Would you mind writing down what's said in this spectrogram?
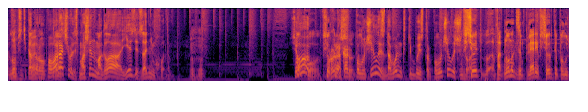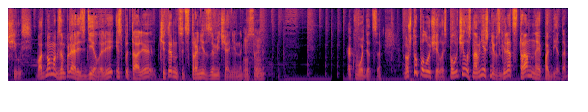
лопасти мгм, которого поворачивались, машина могла ездить задним ходом. Да. Мгм. Все, Толково, всё вроде хорошо, как да. получилось довольно-таки быстро. Получилось что? Все это в одном экземпляре все это получилось. В одном экземпляре сделали, испытали, 14 страниц замечаний написали. Мгм. Как водится. Но что получилось? Получилась на внешний взгляд странная победа.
